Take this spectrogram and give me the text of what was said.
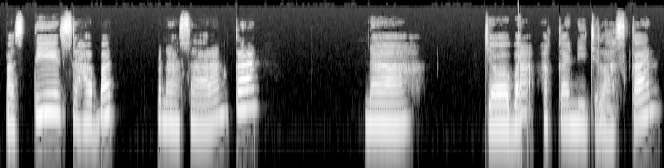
Pasti sahabat penasaran kan? Nah, Jawaban akan dijelaskan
